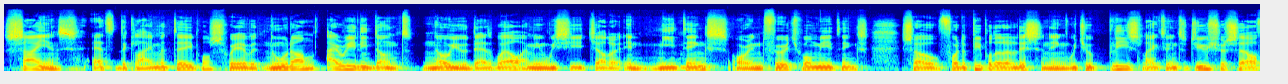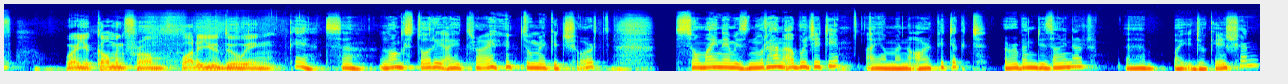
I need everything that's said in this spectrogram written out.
Science at the climate tables. We're here with Nurhan. I really don't know you that well. I mean, we see each other in meetings or in virtual meetings. So for the people that are listening, would you please like to introduce yourself? Where you're coming from? What are you doing? Okay, it's a long story. I try to make it short. So my name is Nurhan Abujidi. I am an architect, urban designer uh, by education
